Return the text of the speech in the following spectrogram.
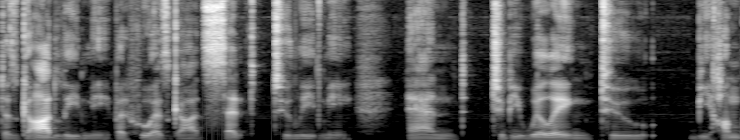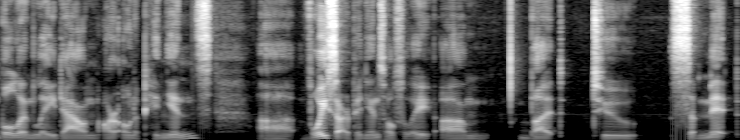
does God lead me, but who has God sent to lead me? And to be willing to be humble and lay down our own opinions, uh, voice our opinions, hopefully, um, but to submit.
